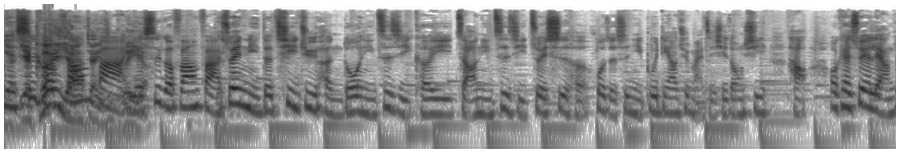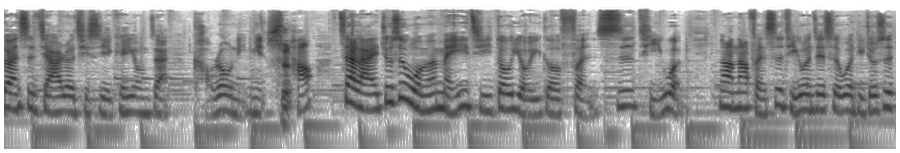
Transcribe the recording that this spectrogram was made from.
也是可以啊，这样也是可以啊，也是个方法。所以你的器具很多，你自己可以找你自己最适合，或者是你不一定要去买这些东西。好，OK，所以两段式加热其实也可以用在烤肉里面。是，好，再来就是我们每一集都有一个粉丝提问，那那粉丝提问这次的问题就是，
